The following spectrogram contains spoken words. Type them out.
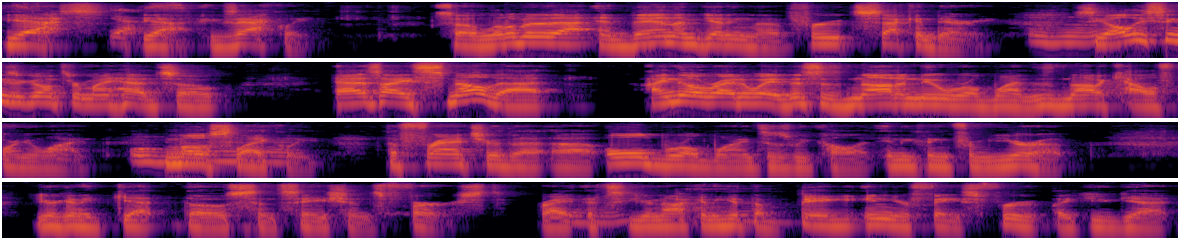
Yes. Yes. Yeah, exactly. So a little bit of that, and then I'm getting the fruit secondary. See, all these things are going through my head. So as I smell that, I know right away this is not a New World wine. This is not a California wine, mm-hmm. most likely. The French or the uh, Old World wines, as we call it, anything from Europe, you're going to get those sensations first, right? It's mm-hmm. you're not going to get the mm-hmm. big in-your-face fruit like you get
